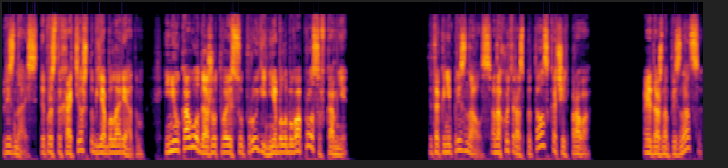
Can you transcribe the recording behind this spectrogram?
Признайся, ты просто хотел, чтобы я была рядом, и ни у кого, даже у твоей супруги, не было бы вопросов ко мне». Ты так и не призналась. Она хоть раз пыталась скачать права? А я должна признаться?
